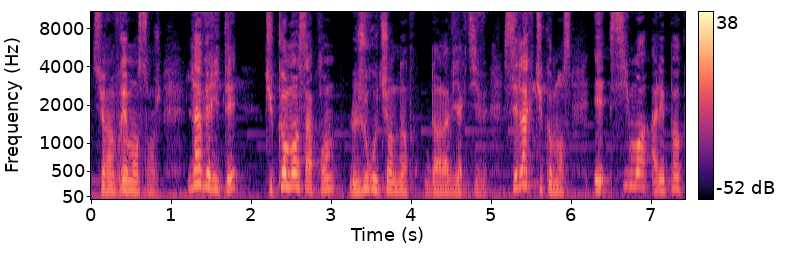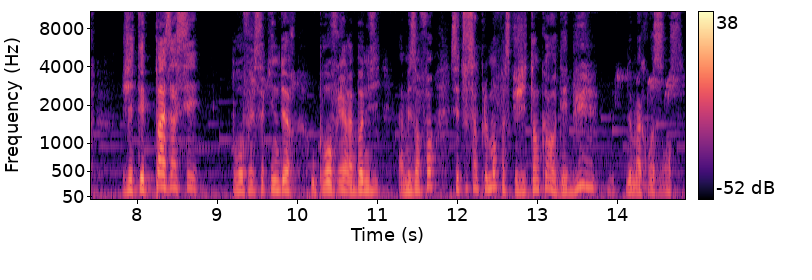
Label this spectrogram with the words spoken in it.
sur un vrai mensonge. La vérité, tu commences à apprendre le jour où tu entres dans la vie active. C'est là que tu commences. Et si moi, à l'époque, j'étais pas assez pour offrir ce Kinder ou pour offrir la bonne vie à mes enfants, c'est tout simplement parce que j'étais encore au début de ma croissance.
